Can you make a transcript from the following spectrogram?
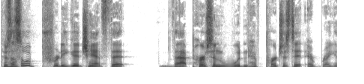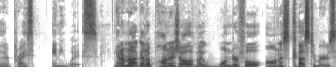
there's also a pretty good chance that that person wouldn't have purchased it at regular price anyways. And I'm not going to punish all of my wonderful, honest customers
